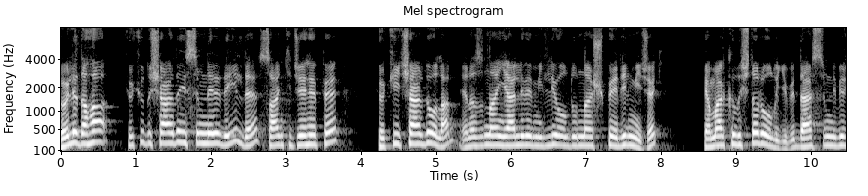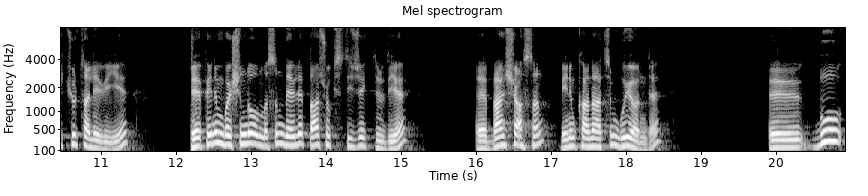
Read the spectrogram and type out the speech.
Böyle daha kökü dışarıda isimleri değil de sanki CHP kökü içeride olan en azından yerli ve milli olduğundan şüphe edilmeyecek Kemal Kılıçdaroğlu gibi Dersimli bir Kürt Alevi'yi CHP'nin başında olmasını devlet daha çok isteyecektir diye e, ben şahsen benim kanaatim bu yönde. E, bu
